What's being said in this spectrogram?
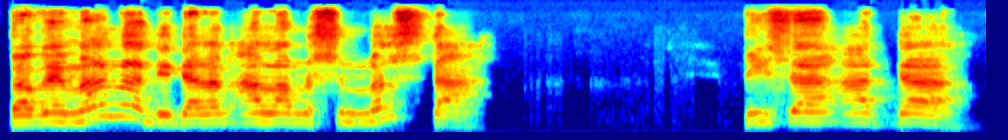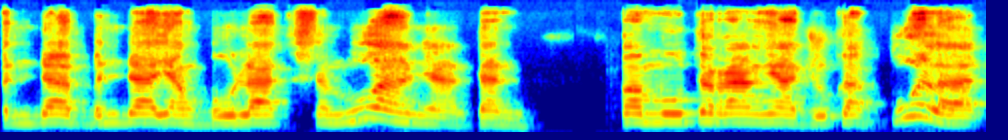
Bagaimana di dalam alam semesta bisa ada benda-benda yang bulat semuanya dan pemuterannya juga bulat.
